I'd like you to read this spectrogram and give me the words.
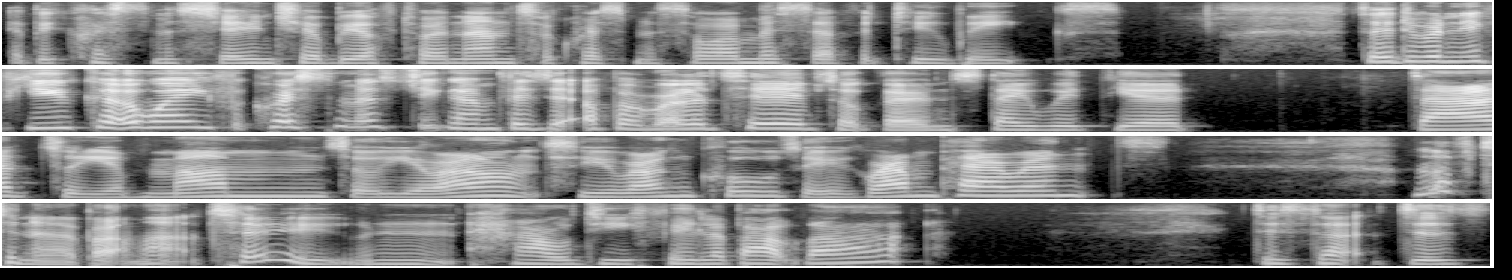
it'll be Christmas soon. She'll be off to an aunt for Christmas, so I'll miss her for two weeks. So, do any of you go away for Christmas? Do you go and visit other relatives or go and stay with your dads or your mums or your aunts or your uncles or your grandparents? Love to know about that too. And how do you feel about that? Does that does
